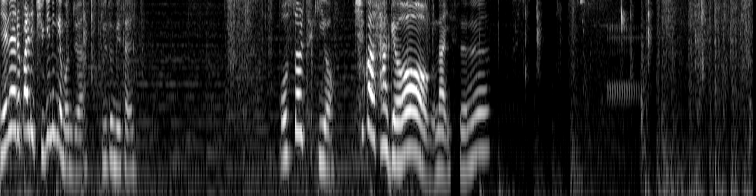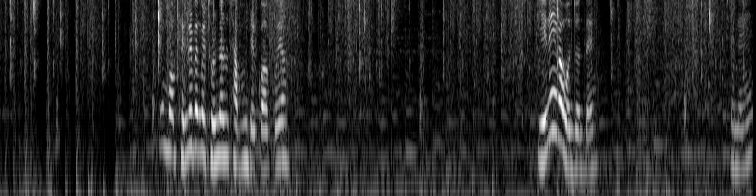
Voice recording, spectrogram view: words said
얘네를 빨리 죽이는 게 먼저야 유도 미사일. Assault gear. 추가 사격. Nice. 이거 뭐 뱅글뱅글 돌면서 잡으면 될 것 같고요. 얘네가 먼저인데. 쟤네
